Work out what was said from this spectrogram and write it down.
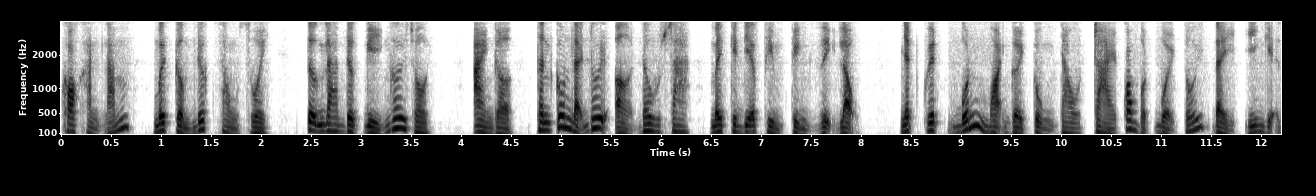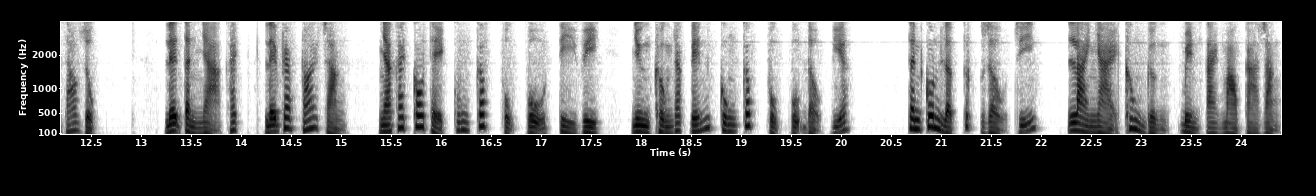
Khó khăn lắm mới cầm nước xong xuôi, tưởng là được nghỉ ngơi rồi. Ai ngờ thần côn lại lôi ở đâu ra mấy cái đĩa phim kinh dị lậu. Nhật quyết muốn mọi người cùng nhau trải qua một buổi tối đầy ý nghĩa giáo dục. Lễ tần nhà khách lễ phép nói rằng nhà khách có thể cung cấp phục vụ TV nhưng không nhắc đến cung cấp phục vụ đầu đĩa. Thần côn lập tức giàu dĩ, lại nhải không ngừng bên tai Mao ca rằng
